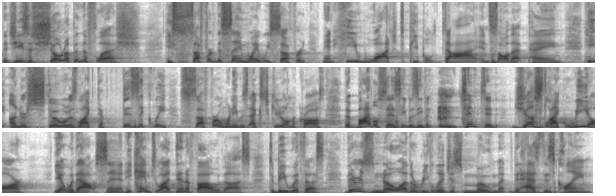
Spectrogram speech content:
That Jesus showed up in the flesh. He suffered the same way we suffered. Man, he watched people die and saw that pain. He understood what it was like to physically suffer when he was executed on the cross. The Bible says he was even tempted just like we are, yet without sin. He came to identify with us, to be with us. There is no other religious movement that has this claim.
